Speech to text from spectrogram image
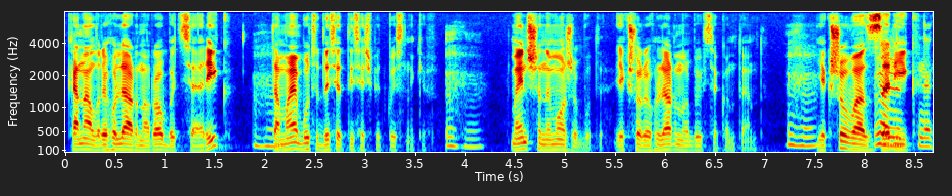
канал регулярно робиться рік, Угу. там має бути 10 тисяч підписників. Угу. Менше не може бути, якщо регулярно робився контент. Угу. Якщо у вас Ну, за не, рік не,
